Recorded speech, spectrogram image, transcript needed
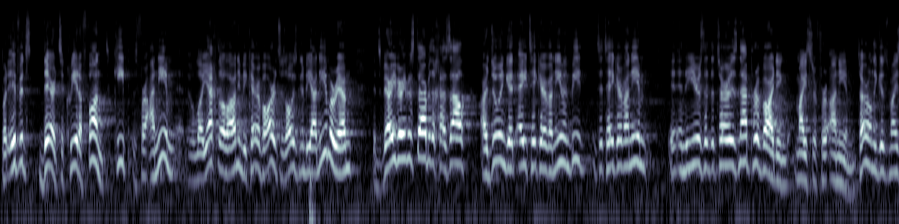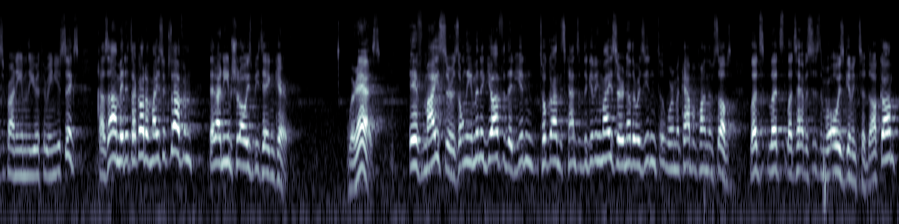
But if it's there to create a fund to keep for anim, anim, be care of arts, there's always going to be anim around. It's very, very mistaber. The Chazal are doing it, A, take care of anim, and B, to take care of anim in, in the years that the Torah is not providing meiser for anim. The Torah only gives meiser for anim in the year 3 and year 6. Chazal made a takot of meiser that anim should always be taken care of. Whereas, if Meiser is only a minig yafa that Yidden took on this concept of giving Meiser, in other words, Yidden were find themselves. Let's, let's, let's have a system we're always giving tzedakah.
